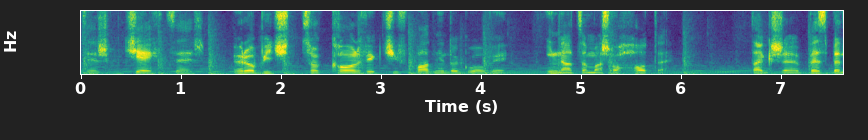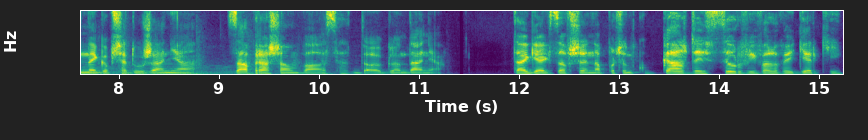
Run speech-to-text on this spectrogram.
chcesz, gdzie chcesz, robić cokolwiek ci wpadnie do głowy i na co masz ochotę. Także bez zbędnego przedłużania zapraszam was do oglądania. Tak jak zawsze na początku każdej survivalowej gierki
